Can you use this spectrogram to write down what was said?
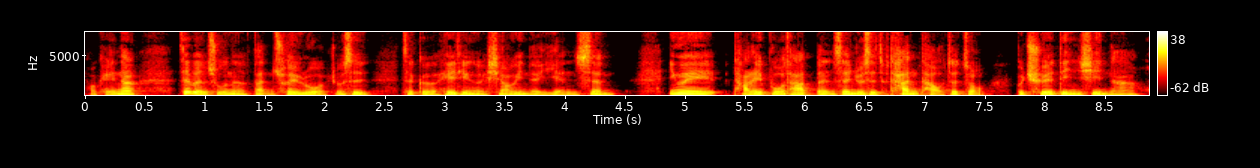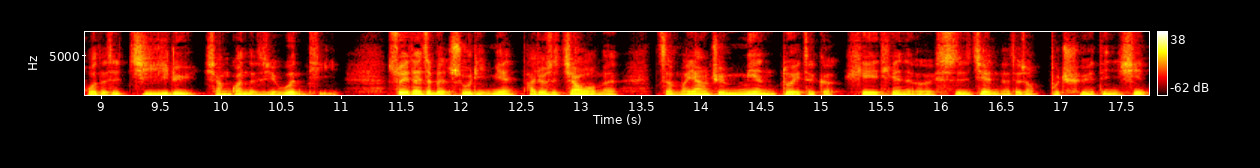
？OK，那这本书呢，反脆弱就是这个黑天鹅效应的延伸，因为塔雷伯他本身就是探讨这种。不确定性啊，或者是几率相关的这些问题，所以在这本书里面，他就是教我们怎么样去面对这个黑天鹅事件的这种不确定性。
